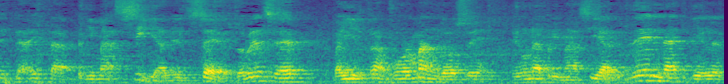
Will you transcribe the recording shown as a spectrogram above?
esta, esta primacía del ser sobre el ser va a ir transformándose en una primacía del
